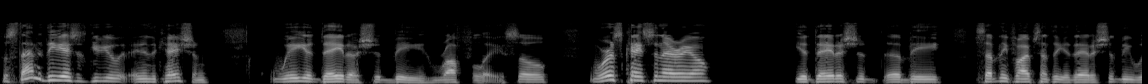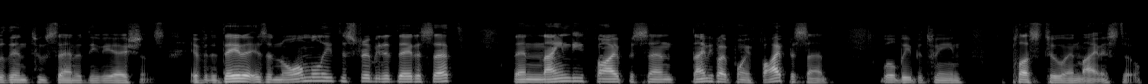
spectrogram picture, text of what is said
So standard deviations give you an indication where your data should be roughly. So worst case scenario, your data should uh, be 75% of your data should be within two standard deviations. If the data is a normally distributed data set, then 95%, 95.5% will be between plus 2 and minus 2.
